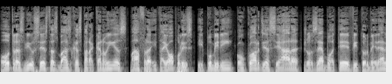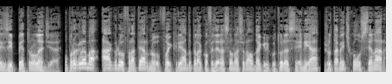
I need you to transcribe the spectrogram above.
Outras mil cestas básicas para Canoinhas, Mafra, Itaiópolis, Ipumirim, Concórdia, Seara, José Boatê, Vitor Meirelles e Petrolândia. O programa Agrofraterno foi criado pela Confederação Nacional da Agricultura CNA, juntamente com o Senar,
